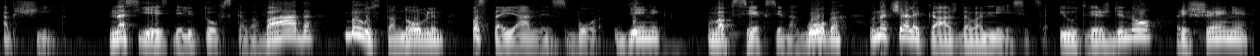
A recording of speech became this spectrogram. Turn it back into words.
общинах. На съезде литовского ВАДА был установлен постоянный сбор денег во всех синагогах в начале каждого месяца и утверждено решение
